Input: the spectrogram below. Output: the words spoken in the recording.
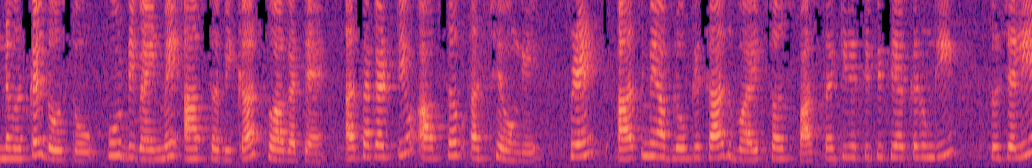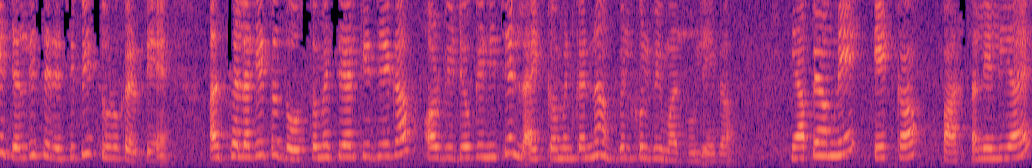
नमस्कार दोस्तों फ़ूड डिवाइन में आप सभी का स्वागत है। आशा करती हूँ आप सब अच्छे होंगे। फ्रेंड्स आज मैं आप लोगों के साथ व्हाइट सॉस पास्ता की रेसिपी शेयर करूँगी। तो चलिए जल्दी से रेसिपी शुरू करते हैं। अच्छा लगे तो दोस्तों में शेयर कीजिएगा और वीडियो के नीचे लाइक कमेंट करना बिल्कुल भी मत भूलिएगा। यहाँ पे हमने एक कप पास्ता ले लिया है।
